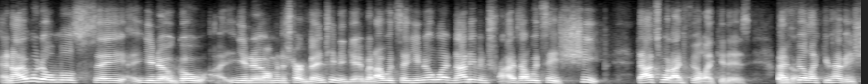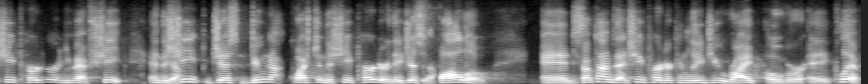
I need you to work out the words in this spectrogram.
and I would almost say, you know, go, you know, I'm going to start venting again, but I would say, you know what? Not even tribes. I would say sheep. That's what I feel like it is. Okay. I feel like you have a sheep herder and you have sheep, and the yeah. sheep just do not question the sheep herder. They just yeah. follow. And sometimes that sheep herder can lead you right over a cliff.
